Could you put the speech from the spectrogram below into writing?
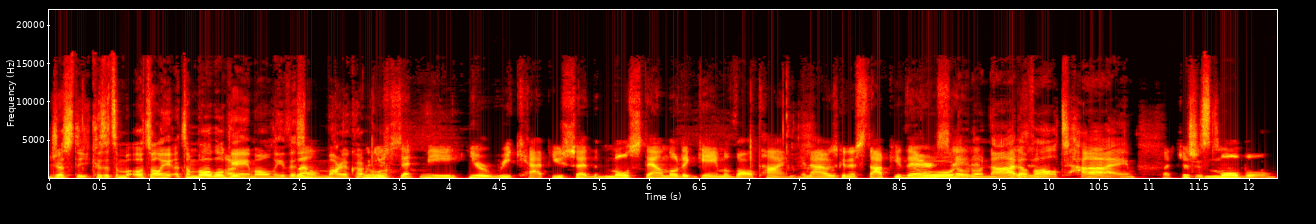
just the because it's a it's only it's a mobile right. game only. This Well, Mario Kart. When you sent me your recap, you said the most downloaded game of all time, and I was going to stop you there. and no, say no, no, not of all time. but just, just- mobile.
